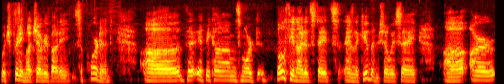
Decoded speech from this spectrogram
which pretty much everybody supported, uh, it becomes more. Both the United States and the Cubans, shall we say, uh, are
